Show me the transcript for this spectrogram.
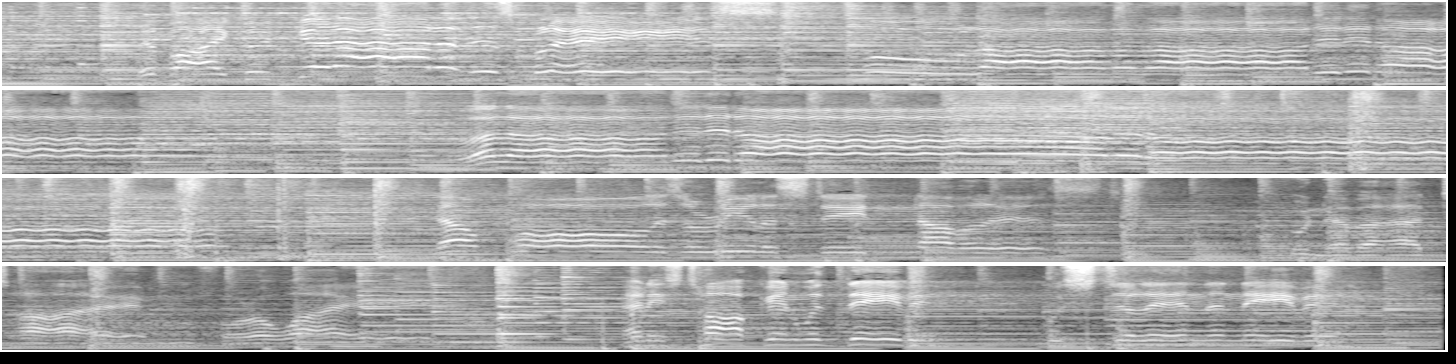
if I could get out of this place. Oh, la la la di da. La la. Now, Paul is a real estate novelist who never had time for a wife. And he's talking with David, who's still in the Navy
